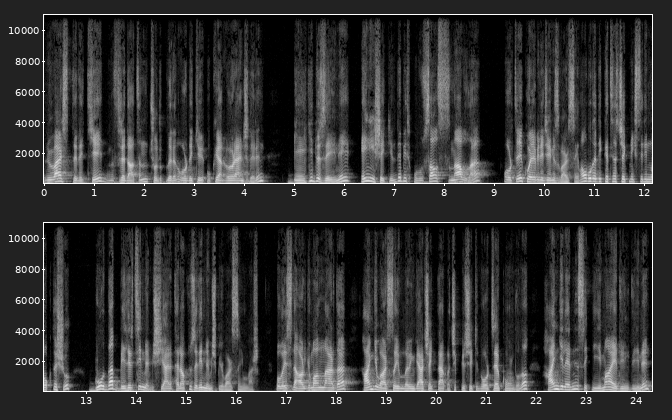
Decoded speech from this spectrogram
Üniversitedeki müfredatın çocukların, oradaki okuyan öğrencilerin bilgi düzeyini en iyi şekilde bir ulusal sınavla ortaya koyabileceğimiz varsayım. Ama burada dikkatinizi çekmek istediğim nokta şu. Burada belirtilmemiş yani telaffuz edilmemiş bir varsayım var. Dolayısıyla argümanlarda hangi varsayımların gerçekten açık bir şekilde ortaya konduğunu, hangilerinin ise ima edildiğini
